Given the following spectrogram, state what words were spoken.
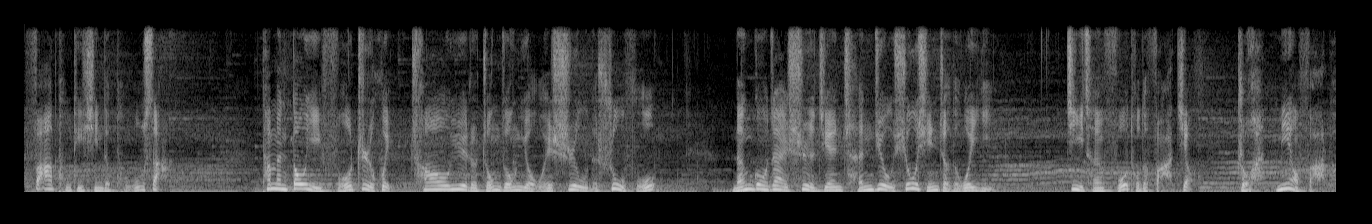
发菩提心的菩萨。他们都以佛智慧超越了种种有为事物的束缚，能够在世间成就修行者的威仪，继承佛陀的法教，转妙法轮，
